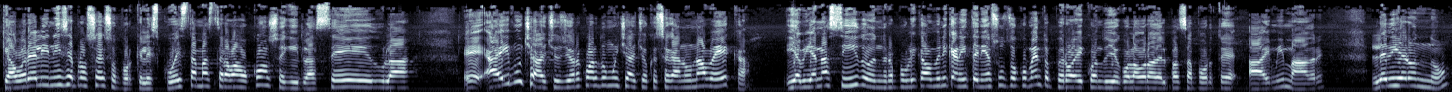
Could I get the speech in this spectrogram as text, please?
que ahora él inicia el proceso porque les cuesta más trabajo conseguir la cédula, eh, hay muchachos, yo recuerdo un muchacho que se ganó una beca y había nacido en República Dominicana y tenía sus documentos, pero ahí cuando llegó la hora del pasaporte, ay, mi madre, le dijeron no.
